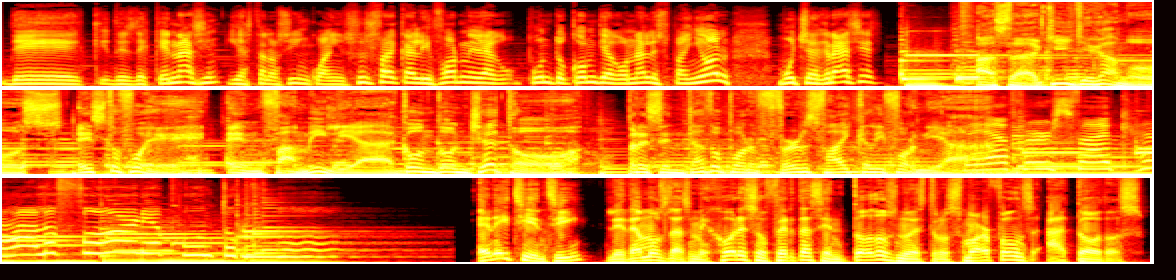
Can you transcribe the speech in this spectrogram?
de, desde que nacen y hasta los cinco años. FirstFightCalifornia.com diagonal español. Muchas gracias. Hasta aquí llegamos. Esto fue En Familia con Don Cheto, presentado por First Fight California. En ATT le damos las mejores ofertas en todos nuestros smartphones a todos.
